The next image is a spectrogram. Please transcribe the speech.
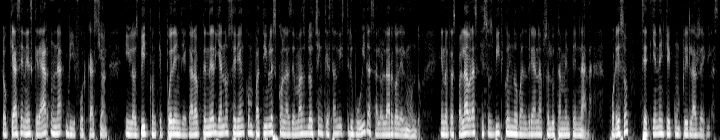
lo que hacen es crear una bifurcación y los Bitcoin que pueden llegar a obtener ya no serían compatibles con las demás blockchain que están distribuidas a lo largo del mundo. En otras palabras, esos Bitcoin no valdrían absolutamente nada. Por eso se tienen que cumplir las reglas.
